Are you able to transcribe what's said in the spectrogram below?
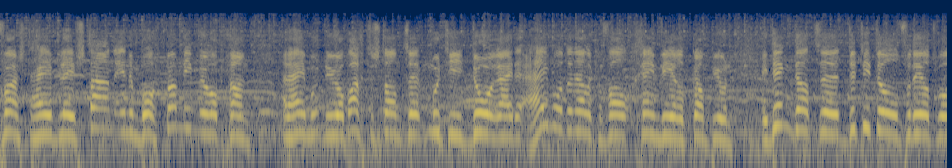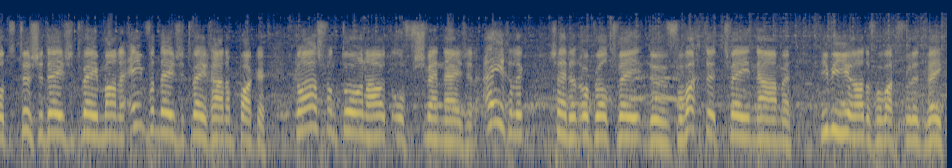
vast. Hij bleef staan in een bocht, kwam niet meer op gang. En hij moet nu op achterstand eh, moet hij doorrijden. Hij wordt in elk geval geen wereldkampioen. Ik denk dat eh, de titel verdeeld wordt tussen deze twee mannen. Eén van deze twee gaat hem pakken. Klaas van Toornhout of Sven Nijs. En eigenlijk zijn dat ook wel twee, de verwachte twee namen die we hier hadden verwacht voor het WK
